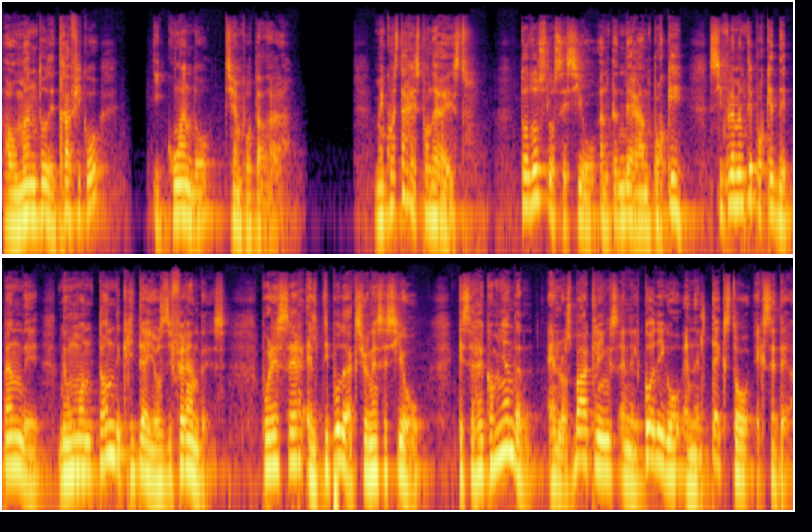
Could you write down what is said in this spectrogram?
aumento de tráfico y cuánto tiempo tardará? Me cuesta responder a esto. Todos los SEO entenderán por qué. Simplemente porque depende de un montón de criterios diferentes. Puede ser el tipo de acciones SEO que se recomiendan en los backlinks, en el código, en el texto, etc.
